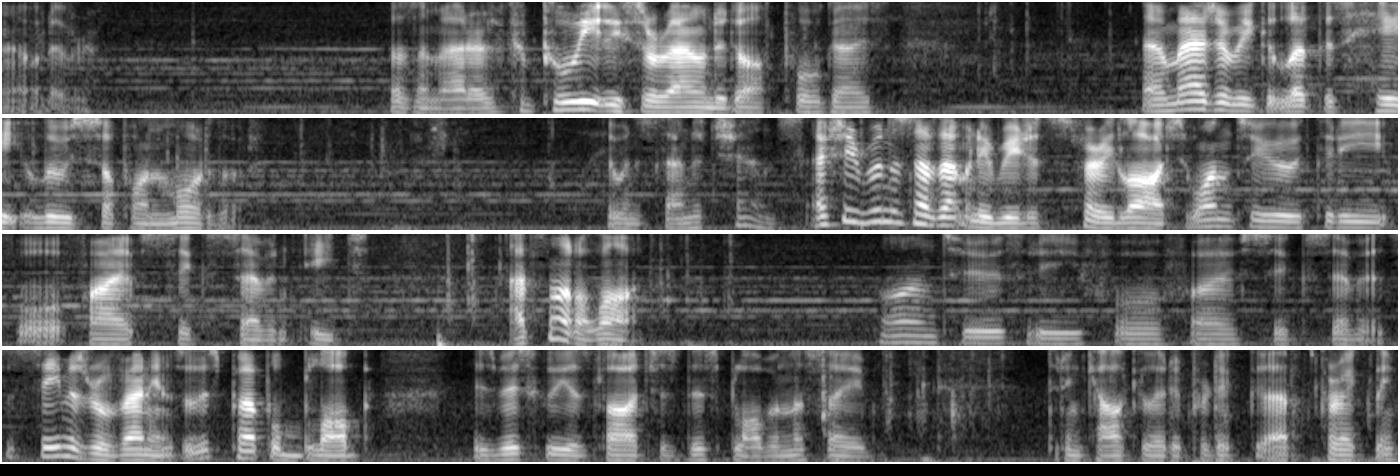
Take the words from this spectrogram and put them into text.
Uh, whatever. Doesn't matter. Completely surrounded off, poor guys. Now imagine we could let this hate loose upon Mordor. They wouldn't stand a chance. Actually, Rhûn doesn't have that many regions. It's very large. One, two, three, four, five, six, seven, eight. That's not a lot. One, two, three, four, five, six, seven. It's the same as Rhovanion. So this purple blob is basically as large as this blob, unless I didn't calculate it predict, uh, correctly.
